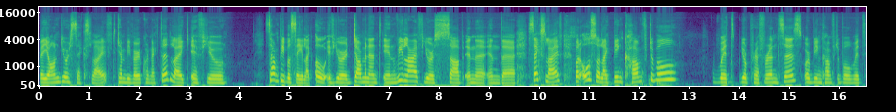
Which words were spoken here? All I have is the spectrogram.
beyond your sex life can be very connected. Like if you some people say like oh if you're dominant in real life you're sub in the in the sex life but also like being comfortable with your preferences or being comfortable with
